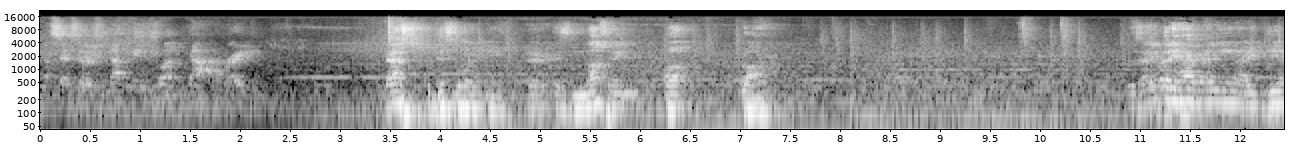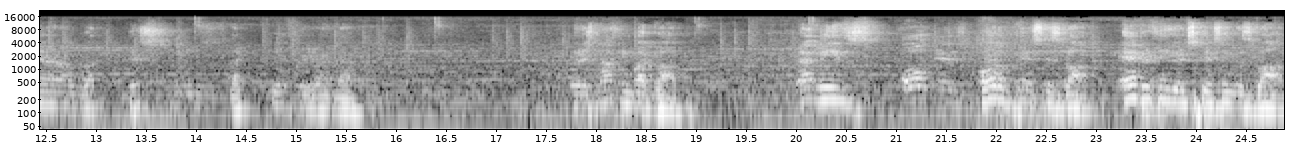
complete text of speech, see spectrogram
That says there's nothing but God, right? That's this is what it means. There is nothing but God. Does anybody have any idea what this means? Like, feel free right now. There is nothing but God. That means all is all of this is God. Everything you're experiencing is God.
